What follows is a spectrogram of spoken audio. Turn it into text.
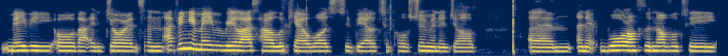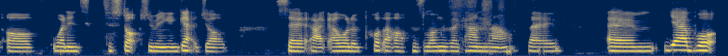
maybe all that endurance, and I think it made me realize how lucky I was to be able to call swimming a job. Um, and it wore off the novelty of wanting to stop swimming and get a job. So like I want to put that off as long as I can now. So um, yeah, but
